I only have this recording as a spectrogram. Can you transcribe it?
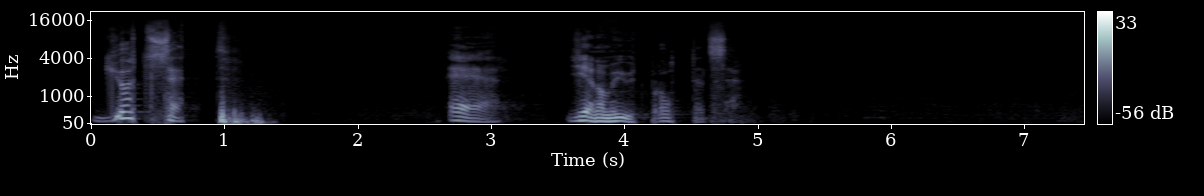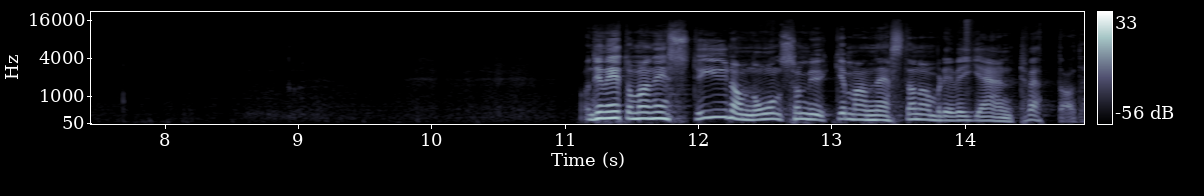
Guds sätt är genom utblottelse. Och ni vet om man är styrd av någon så mycket man nästan har blivit hjärntvättad.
